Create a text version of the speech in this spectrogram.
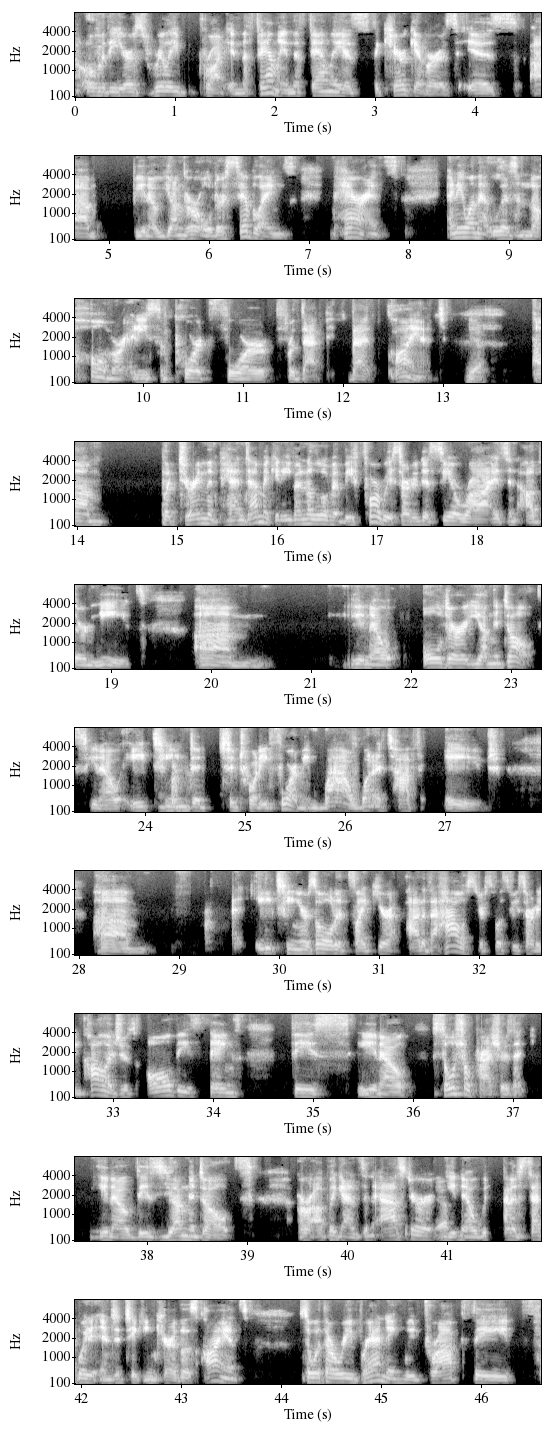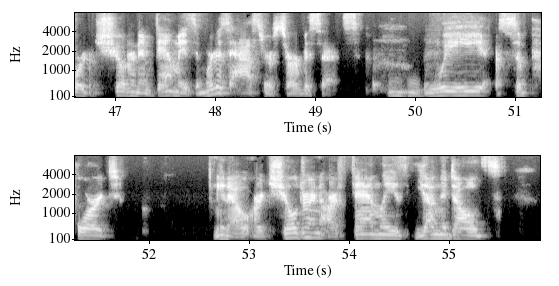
over the years really brought in the family and the family is the caregivers is um, you know younger older siblings parents anyone that lives in the home or any support for for that that client yeah um but during the pandemic and even a little bit before, we started to see a rise in other needs. Um, you know, older young adults, you know, 18 to, to 24. I mean, wow, what a tough age. Um, at 18 years old, it's like you're out of the house. You're supposed to be starting college. There's all these things, these, you know, social pressures that, you know, these young adults are up against. And Astor, yeah. you know, we kind of segued into taking care of those clients. So with our rebranding, we dropped the for children and families, and we're just Astor services. Mm-hmm. We support, you know, our children, our families, young adults,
